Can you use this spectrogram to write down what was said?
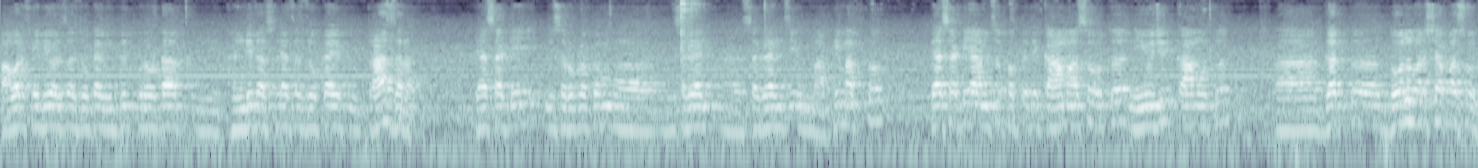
पॉवर फेल्युअरचा जो काही विद्युत पुरवठा खंडित असल्याचा जो काही त्रास झाला त्यासाठी मी सर्वप्रथम सगळ्यां सगळ्यांची माफी मागतो. त्यासाठी आमचं फक्त ते काम असं होतं नियोजित काम होतं. गत दोन वर्षापासून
